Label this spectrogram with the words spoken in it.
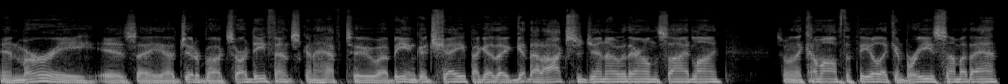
And Murray is a uh, jitterbug. So our defense is going to have to uh, be in good shape. I got they get that oxygen over there on the sideline. So when they come off the field, they can breathe some of that.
